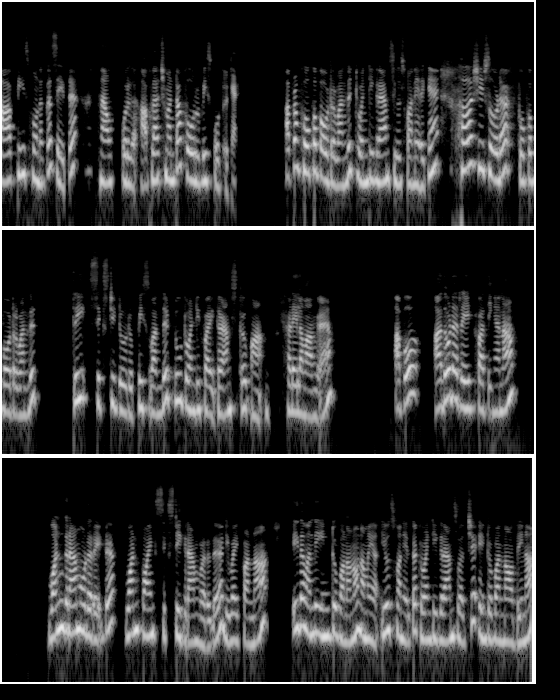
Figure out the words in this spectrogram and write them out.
ஹாஃப் டீஸ்பூனுக்கு சேர்த்து நான் ஒரு அப்ளாச்மெண்ட்டாக ஃபோர் ருபீஸ் போட்டிருக்கேன். அப்புறம் கோகோ பவுடர் வந்து டுவெண்ட்டி கிராம்ஸ் யூஸ் பண்ணியிருக்கேன். ஹர்ஷீஸோட கோகோ பவுடர் வந்து த்ரீ சிக்ஸ்டி டூ ருபீஸ் வந்து டூ டுவெண்ட்டி ஃபைவ் கிராம்ஸ்க்கு கடையில் வாங்குறேன். அப்போது அதோட ரேட் பார்த்தீங்கன்னா ஒன் கிராமோட rate one point sixty gram வருது. டிவைட் பண்ணால் இதை வந்து இன்டூ பண்ணணும். நம்ம யூஸ் பண்ணியிருக்க டுவெண்ட்டி கிராம்ஸ் வச்சு இன்டூ பண்ணோம் அப்படின்னா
